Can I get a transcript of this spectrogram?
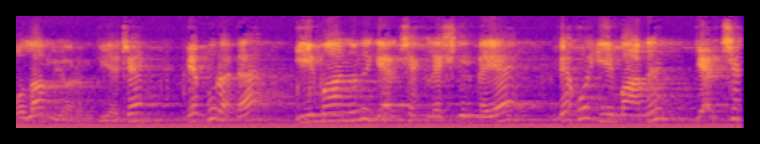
olamıyorum diyecek ve burada imanını gerçekleştirmeye ve o imanı gerçek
